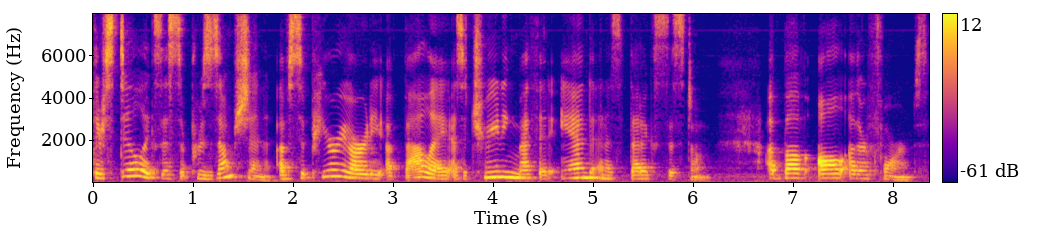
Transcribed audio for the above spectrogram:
there still exists a presumption of superiority of ballet as a training method and an aesthetic system above all other forms.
